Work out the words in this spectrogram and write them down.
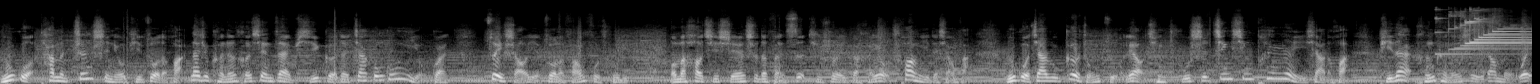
如果它们真是牛皮做的话，那就可能和现在皮革的加工工艺有关，最少也做了防腐处理。我们好奇实验室的粉丝提出了一个很有创意的想法：如果加入各种佐料，请厨师精心烹饪一下的话，皮带很可能是一道美味。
